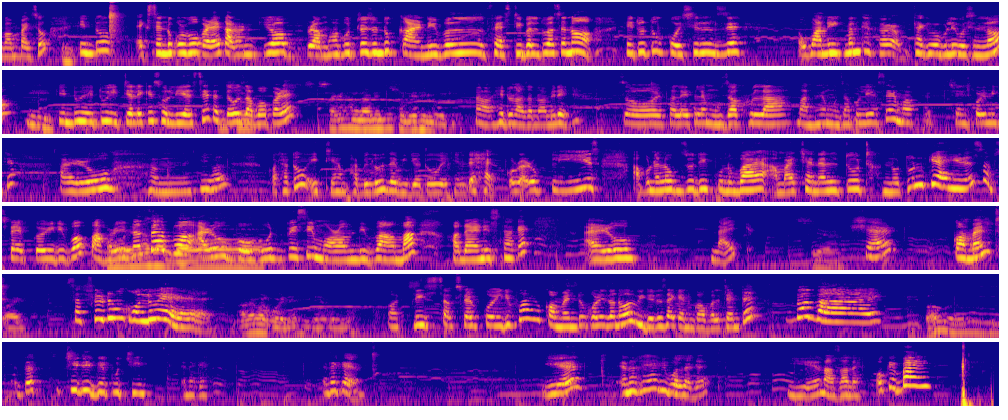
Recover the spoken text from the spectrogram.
গম পাইছোঁ। কিন্তু এক্সটেণ্ডো কৰিব পাৰে কাৰণ কিয় ব্ৰহ্মপুত্ৰ যোনটো কাৰ্নিভেল ফেষ্টিভেলটো আছে ন সেইটোতো কৈছিল যে ওৱান উইকমান থকা থাকিব বুলি কৈছিল ন? কিন্তু সেইটো এতিয়ালৈকে চলি আছে তাতেও যাব পাৰে। অঁ সেইটো নাজানো আমি দেই। চ' এইফালে এইফালে মোজা খোলা মানুহে মোজা খুলি আছে মই চেঞ্জ কৰিম এতিয়া। আৰু কি হ'ল? কথাটো এতিয়া ভাবিলোঁ যে ভিডিঅ'টো এইখিনিতে শেষ কৰোঁ। আৰু প্লিজ আপোনালোক যদি কোনোবাই আমাৰ চেনেলটোত নতুনকৈ আহিছে ছাবস্ক্ৰাইব কৰি দিব পাহৰি নাযাব। আৰু বহুত বেছি মৰম দিব আমাক সদায় নিচিনাকৈ। আৰু লাইক শ্বেয়াৰ কমেণ্ট. ছাবস্ক্ৰাইবটো মই ক'লোৱে প্লিজ ছাবস্ক্ৰাইব কৰি দিব আৰু কমেণ্টটো কৰি জনাব ভিডিঅ'টো চাই কেনেকুৱা পালে তেন্তে বাই বাই এটা পুচি দি দে পুচি এনেকে এনেকে ইয়ে এনেকেহে দিব লাগে ইয়ে নাজানে অ'কে বাই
